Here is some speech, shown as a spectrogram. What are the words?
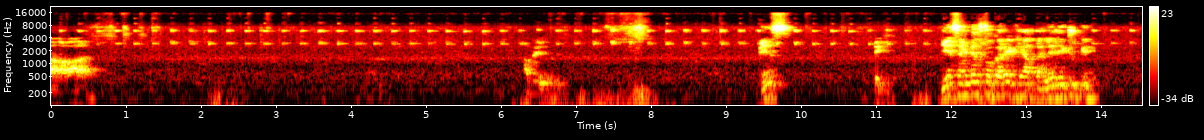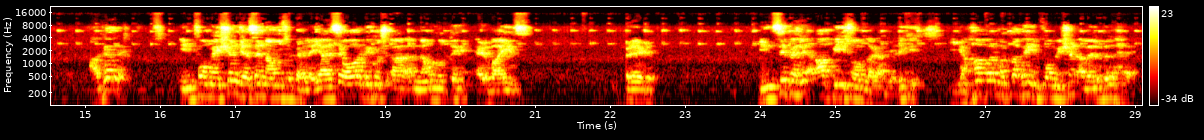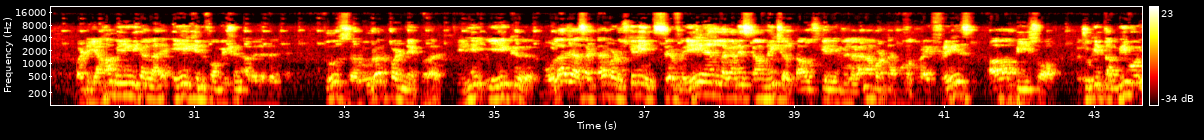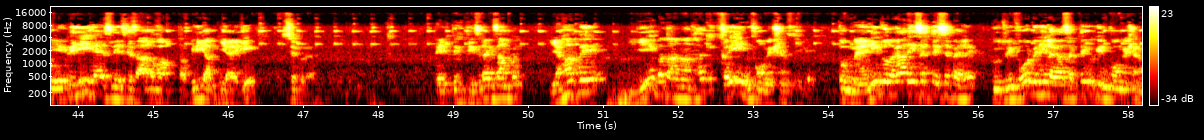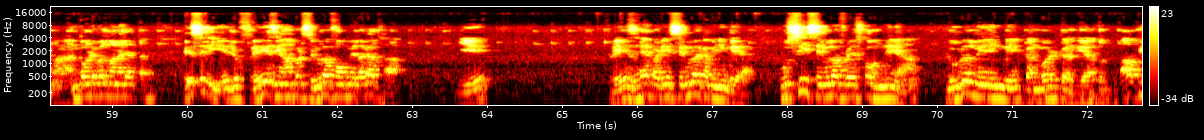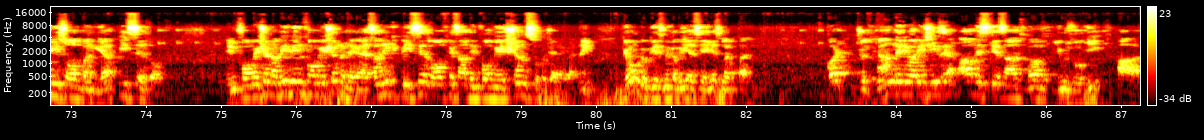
are available मीन्स देखिए ये सेंटेंस तो करेक्ट है आप पहले देख चुके हैं? अगर इंफॉर्मेशन जैसे नाउन से पहले, या ऐसे और भी कुछ नाउन होते हैं एडवाइस ब्रेड इनसे पहले आप पीस ऑफ़ लगा दिया देखिए, यहाँ पर मतलब है इंफॉर्मेशन अवेलेबल है बट यहाँ मीनिंग निकल रहा है, एक इंफॉर्मेशन अवेलेबल है। तो ज़रूरत पड़ने पर इन्हें एक बोला जा सकता है बट उसके लिए सिर्फ़ ए एन लगाने से काम नहीं चलता, उसके लिए हमें लगाना पड़ता है, पूरा एक फ्रेज अ पीस ऑफ़ चूँकि तब भी वो एक ही है, इसलिए इसके साथ अब तब भी आपकी आएगी सिमिलर देखते हैं तीसरा एग्ज़ाम्पल यहाँ पे ये बताना था कि कई इंफॉर्मेशन दी गई। तो मैनी तो लगा नहीं सकते इससे पहले टू थ्री फोर भी नहीं लगा सकते, क्योंकि इंफॉर्मेशन हमारा अनकाउंटेबल माना जाता है। इसलिए जो फ्रेज यहाँ पर सिमिलर फॉर्म में लगा था, ये फ्रेज है बट ये सिमिलर का मीनिंग दे रहा है। उसी सिमिलर फ्रेज को हमने यहाँ प्लूरल मीनिंग में कन्वर्ट कर दिया तो अ पीस ऑफ़ बन गया पीसेज ऑफ़ इंफॉर्मेशन अभी भी इंफॉर्मेशन रहेगा, ऐसा नहीं कि पीसेज ऑफ़ के साथ इंफॉर्मेशन हो जाएगा, नहीं। क्यों? क्योंकि इसमें कभी ऐसे एस लगता है बट जो ध्यान देने वाली चीज़ है, अब इसके साथ वर्ब यूज़ होगी आर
